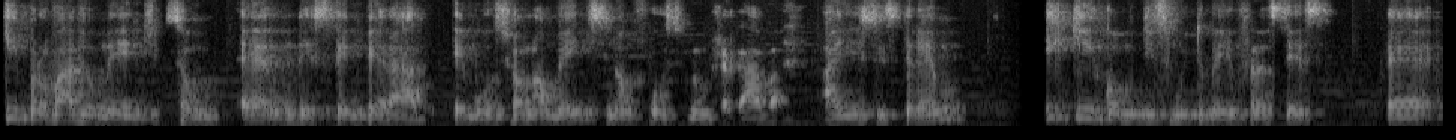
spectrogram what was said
que provavelmente são, eram destemperados emocionalmente, se não fosse, não chegava a esse extremo, e que, como disse muito bem o francês, é,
